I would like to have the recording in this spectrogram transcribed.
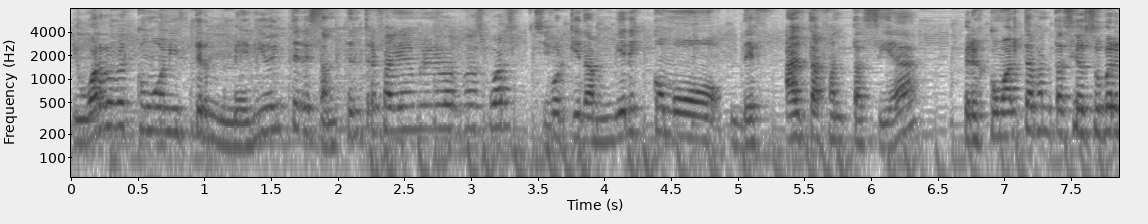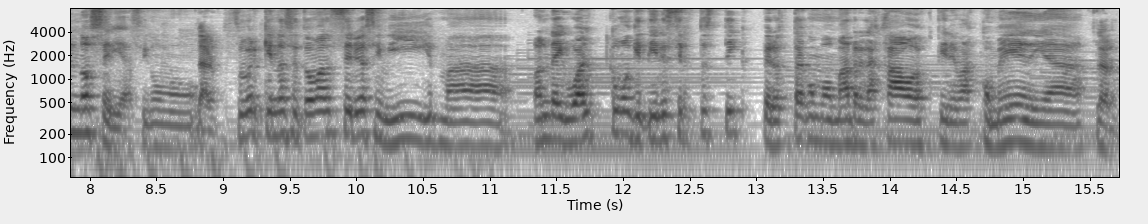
Y Wargroup es como un intermedio interesante entre Fire Emblem y Advance Wars, Sí. porque también es como de alta fantasía. Pero es como alta fantasía súper no seria, así como Claro. súper que no se toma en serio a sí misma. Onda igual como que tiene cierto stick, pero está como más relajado, tiene más comedia. Claro.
